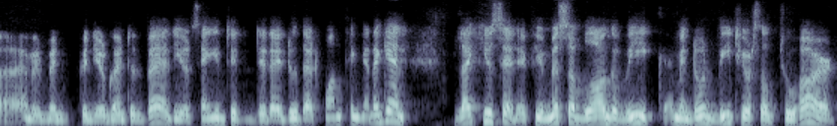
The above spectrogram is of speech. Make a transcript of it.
uh, I mean, when, when you're going to the bed, you're saying, did, did I do that one thing? And again, like you said, if you miss a blog a week, I mean, don't beat yourself too hard.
